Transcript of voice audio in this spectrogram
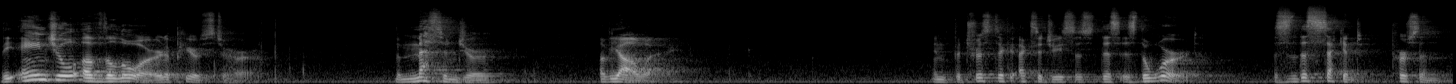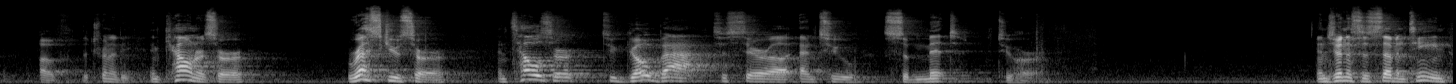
the angel of the Lord appears to her, the messenger of Yahweh. In patristic exegesis, this is the Word. This is the second person of the Trinity. Encounters her, rescues her, and tells her to go back to Sarah and to submit to her. In Genesis 17,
